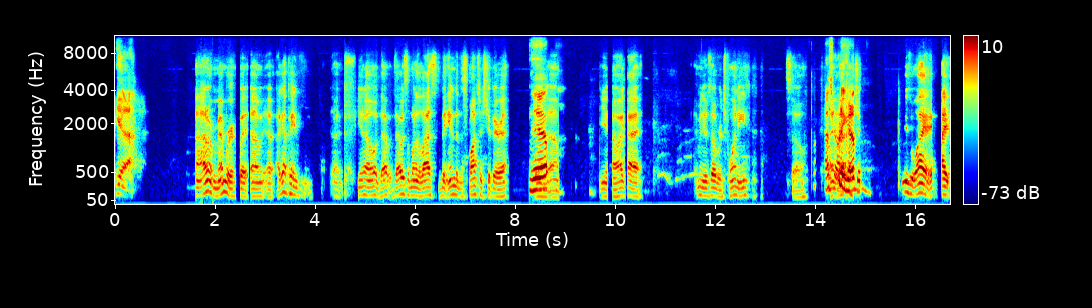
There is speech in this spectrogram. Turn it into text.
Yeah. I don't remember, but um, I got paid. Uh, you know that that was one of the last, the end of the sponsorship era. Yeah. Um, you know, I got. I mean, it was over twenty. So That's I- pretty I- I good. should- the reason why I,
